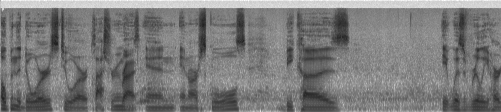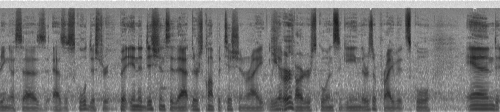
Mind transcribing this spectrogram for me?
open the doors to our classrooms Right. and, and our schools because it was really hurting us as as a school district. But in addition to that, there's competition, right? We have a charter school in Seguin, there's a private school, and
